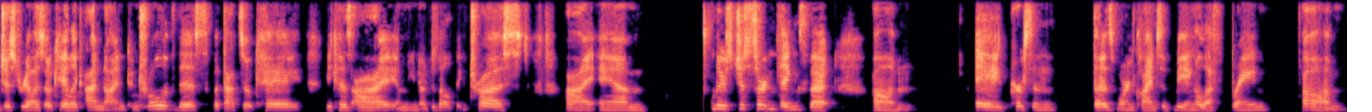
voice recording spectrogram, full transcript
just realize okay like i'm not in control of this but that's okay because i am you know developing trust i am there's just certain things that um a person that is more inclined to being a left brain um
